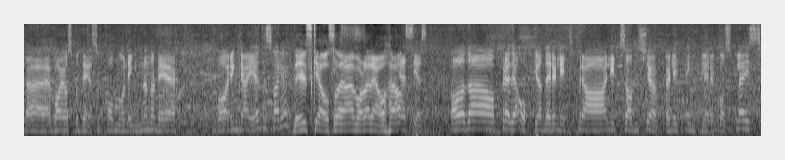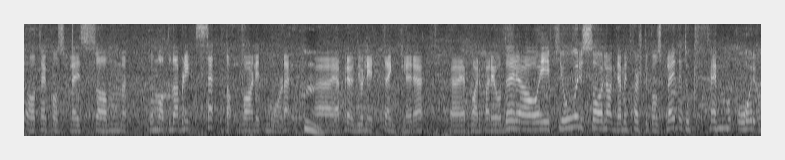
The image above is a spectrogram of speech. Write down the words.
Var jo også på DSOCon og lignende når det var en greie, dessverre. Det husker jeg også, jeg var der jeg også. Ja. Yes, yes. Og da prøvde jeg å oppgradere litt fra litt sånn kjøpe litt enklere cosplays, og til cosplays som på en måte da blir sett, da, var litt målet. Mm. Eh, Jeg prøvde jo litt enklere i et par perioder, og i fjor så lagde jeg mitt første cosplay. Det tok fem år å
